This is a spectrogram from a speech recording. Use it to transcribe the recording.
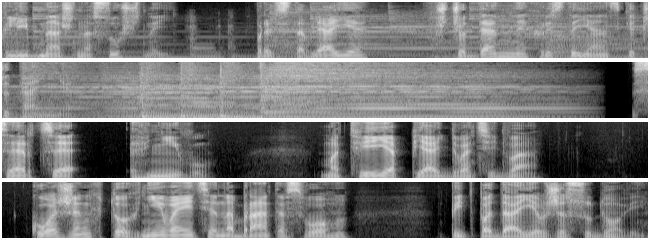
Хліб наш насущний представляє щоденне християнське читання. Серце гніву. Матвія 5.22 Кожен, хто гнівається на брата свого, підпадає вже судові.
